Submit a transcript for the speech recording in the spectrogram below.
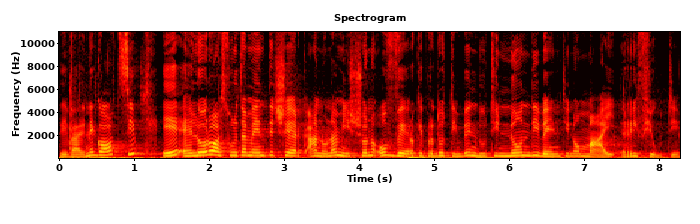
dei vari negozi e eh, loro assolutamente cer- hanno una mission ovvero che i prodotti invenduti non diventino mai rifiuti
